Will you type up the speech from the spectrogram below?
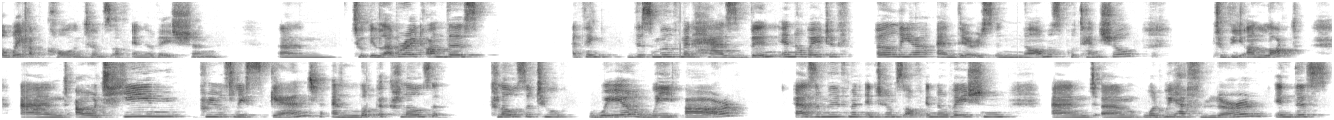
a wake up call in terms of innovation. Um, to elaborate on this, I think this movement has been innovative earlier and there is enormous potential to be unlocked. And our team previously scanned and looked closer, closer to where we are as a movement in terms of innovation. And um, what we have learned in this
